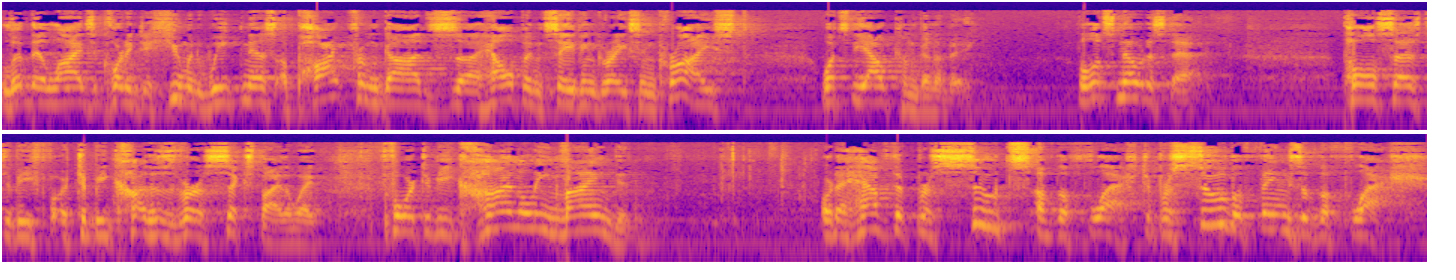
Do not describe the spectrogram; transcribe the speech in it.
live their lives according to human weakness, apart from God's uh, help and saving grace in Christ. What's the outcome going to be? Well, let's notice that. Paul says to be, to be, this is verse 6, by the way, for to be carnally minded or to have the pursuits of the flesh, to pursue the things of the flesh.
